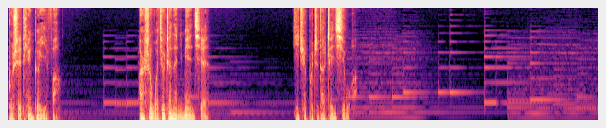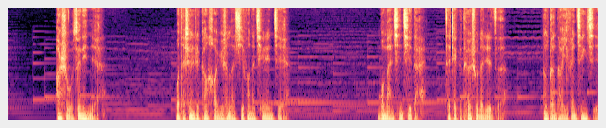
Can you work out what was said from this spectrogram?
不是天各一方，而是我就站在你面前。你却不知道珍惜我。二十五岁那年，我的生日刚好遇上了西方的情人节，我满心期待，在这个特殊的日子，能等到一份惊喜。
